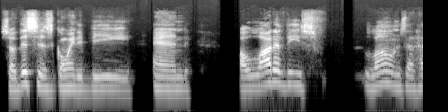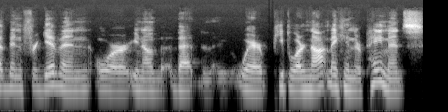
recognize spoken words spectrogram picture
So this is going to be and a lot of these loans that have been forgiven or you know that where people are not making their payments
